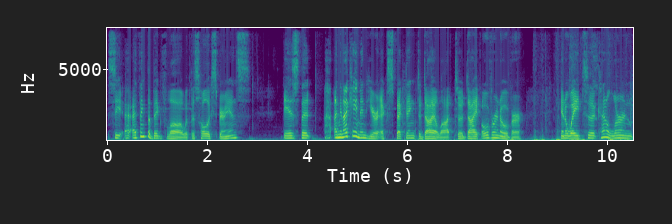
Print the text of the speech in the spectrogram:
See, I think the big flaw with this whole experience is that, I mean, I came in here expecting to die a lot, to die over and over, in a way to kind of learn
